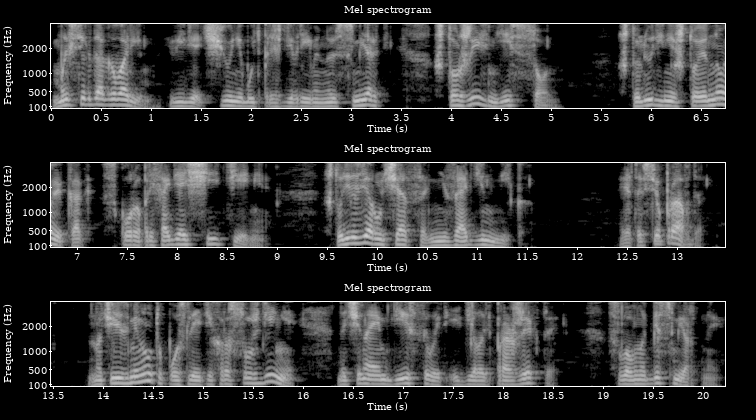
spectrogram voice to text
Мы всегда говорим, видя чью-нибудь преждевременную смерть, что жизнь есть сон, что люди не что иное, как скоро приходящие тени, что нельзя ручаться ни за один миг. Это все правда. Но через минуту после этих рассуждений начинаем действовать и делать прожекты, словно бессмертные.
